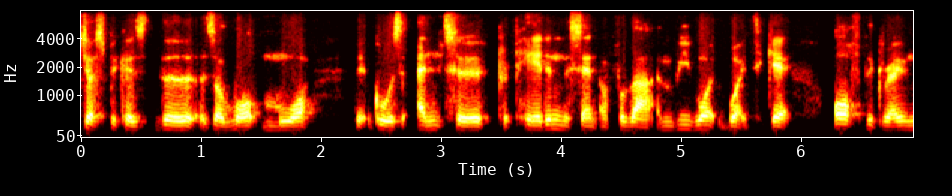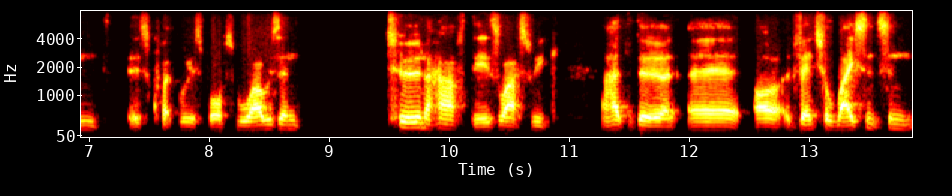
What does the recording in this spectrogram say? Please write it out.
just because there's a lot more that goes into preparing the centre for that. And we want, wanted to get off the ground as quickly as possible. I was in two and a half days last week. I had to do uh, adventure licensing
